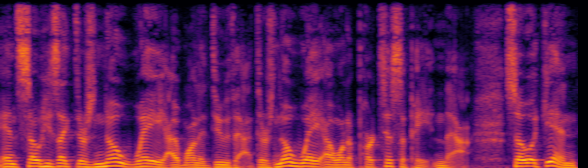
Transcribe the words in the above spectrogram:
And so he's like, there's no way I want to do that. There's no way I want to participate in that. So again,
